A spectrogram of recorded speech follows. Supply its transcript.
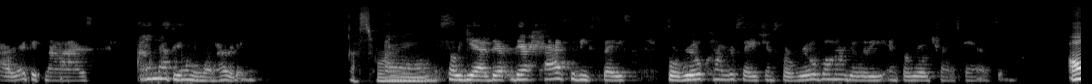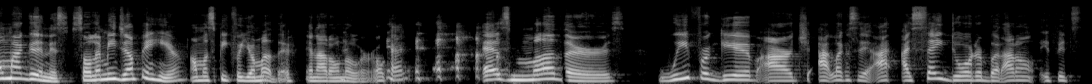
I recognize I'm not the only one hurting. That's right. Um, so yeah, there there has to be space for real conversations, for real vulnerability, and for real transparency. Oh my goodness. So let me jump in here. I'm gonna speak for your mother, and I don't know her. Okay. As mothers, we forgive our ch- like I said, I, I say daughter, but I don't if it's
